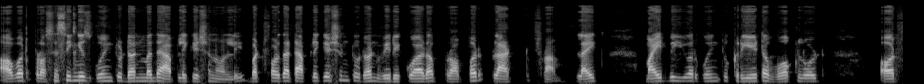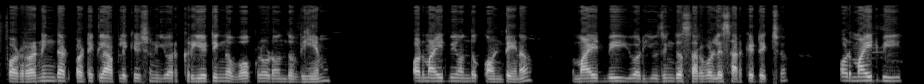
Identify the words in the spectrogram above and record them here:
our processing is going to done by the application only, but for that application to run, we require a proper platform. Like might be you are going to create a workload or for running that particular application, you are creating a workload on the VM or might be on the container might be you are using the serverless architecture or might be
